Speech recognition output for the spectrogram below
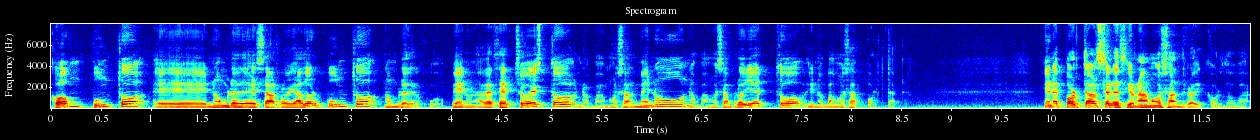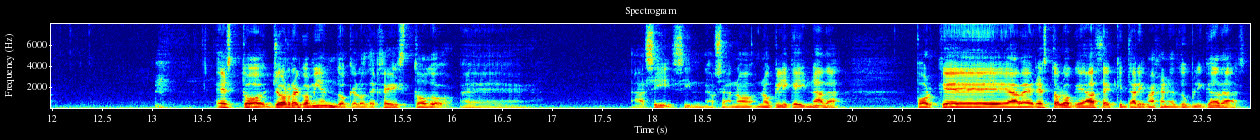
com punto eh, nombre de desarrollador punto nombre del juego. Bien, una vez hecho esto, nos vamos al menú, nos vamos a proyecto y nos vamos a exportar. Y en exportar seleccionamos Android Córdoba. Esto yo recomiendo que lo dejéis todo eh, así, sin, o sea, no, no cliquéis nada, porque, a ver, esto lo que hace es quitar imágenes duplicadas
